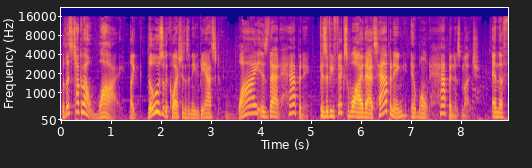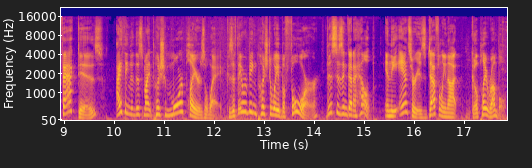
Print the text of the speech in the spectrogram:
But let's talk about why. Like, those are the questions that need to be asked. Why is that happening? Because if you fix why that's happening, it won't happen as much. And the fact is, I think that this might push more players away. Because if they were being pushed away before, this isn't going to help. And the answer is definitely not go play Rumble,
